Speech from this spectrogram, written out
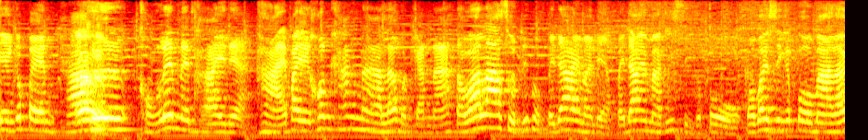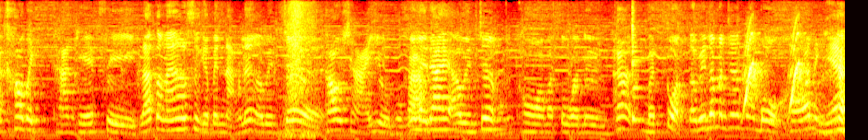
เองก็เป็นครับคือของเล่นในไทยเนี่ยหายไปค่อนข้างนานแล้วเหมือนกันนะ แต่ว่าล่าสุดที่ผมไปได้มาเนี่ยไปได้มาที่สิงคโปร์พอไปสิงคโปร์มาแล้วเข้าไปทาน KFC แล้วตอนนั้นรู้สึกจะเป็นหนังเรื่อง a v e n g e r เข้าฉายอยู่ผมครัก็บเลยได้ a v e n g e r ของทอมาตัวหนึ่งก็เหมือนกดเอาไว้แล้วมันจะมาโบกค้อนอย่างเงี้ย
